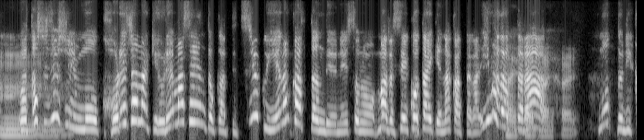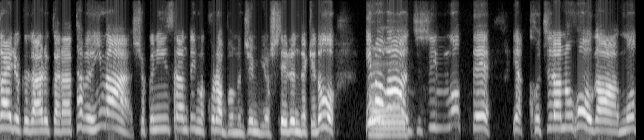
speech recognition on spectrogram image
うん私自身もこれじゃなきゃ売れませんとかって強く言えなかったんだよね。その、まだ成功体験なかったから。今だったら、はいはいはいはいもっと理解力があるから、多分今、職人さんと今コラボの準備をしてるんだけど、今は自信持って、いや、こちらの方がもっ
